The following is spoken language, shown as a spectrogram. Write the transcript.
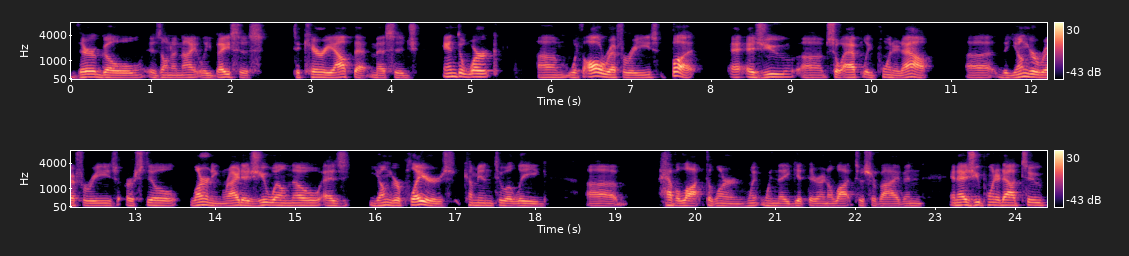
their goal is on a nightly basis to carry out that message and to work um, with all referees. But as you uh, so aptly pointed out, uh, the younger referees are still learning, right? As you well know, as younger players come into a league, uh, have a lot to learn when, when they get there and a lot to survive. And and as you pointed out too,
